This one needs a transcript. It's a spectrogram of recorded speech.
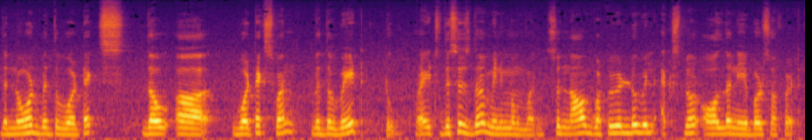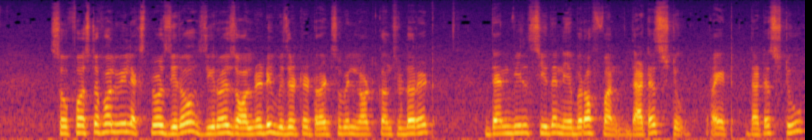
The node with the vertex the uh, vertex one with the weight 2 right? So this is the minimum one. So now what we will do we'll explore all the neighbors of it. So first of all we'll explore 0 0 is already visited right? So we'll not consider it then we'll see the neighbor of 1 that is 2 right? That is 2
